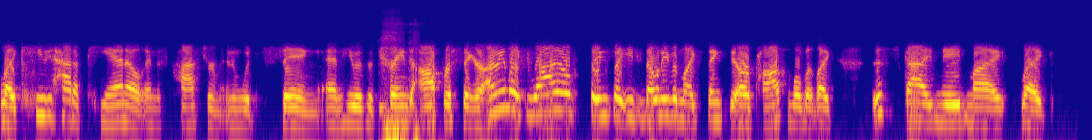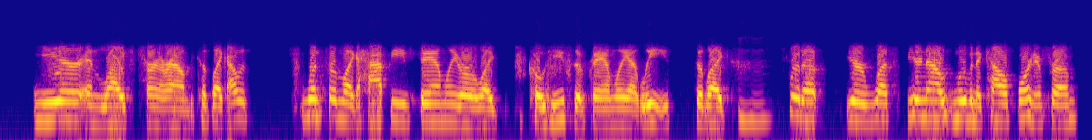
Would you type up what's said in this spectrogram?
like he had a piano in his classroom and would sing and he was a trained opera singer i mean like wild things that you don't even like think are possible but like this guy made my like year and life turn around because like i was went from like a happy family or like cohesive family at least to like Mhm. split up your west you're now moving to california from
